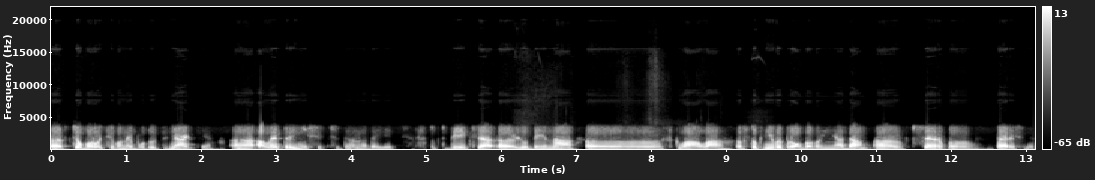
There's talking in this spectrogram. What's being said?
в цьому році вони будуть зняті, але три місяці надається. Тобто, дивіться, е, людина е, склала вступні випробування, да, е, в сер- е, в вересні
